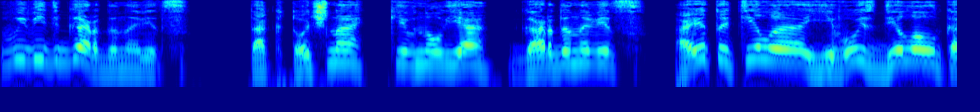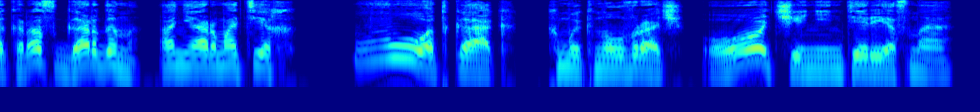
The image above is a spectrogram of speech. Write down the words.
Вы ведь Гарденовец». «Так точно», — кивнул я, — «Гарденовец. А это тело его сделал как раз Гарден, а не Арматех». «Вот как!» — хмыкнул врач. «Очень интересно!»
